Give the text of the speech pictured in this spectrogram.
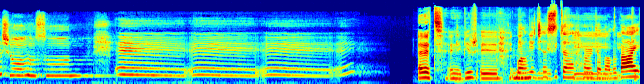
eş olsun. E, e, e, e. Evet, e, bir e, Well, ninni we just, uh, heard a lullaby,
